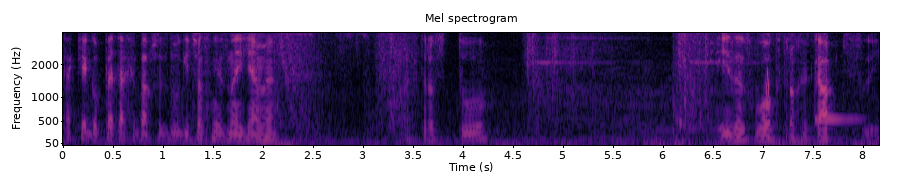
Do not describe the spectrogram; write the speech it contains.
takiego peta chyba przez długi czas nie znajdziemy. Tak, teraz tu. I ze zwłok trochę kapsli.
